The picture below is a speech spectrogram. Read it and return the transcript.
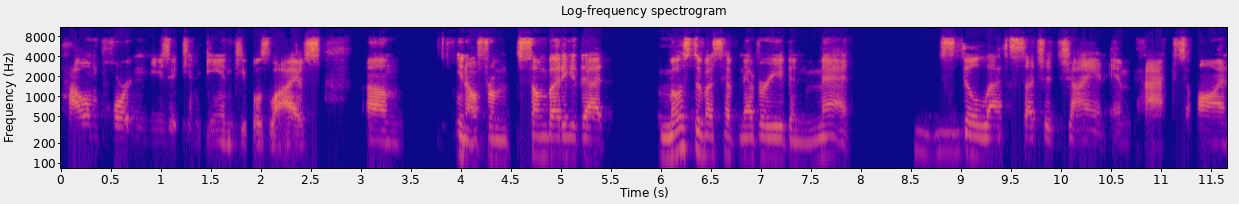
how important music can be in people's lives. Um, you know, from somebody that most of us have never even met mm-hmm. still left such a giant impact on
